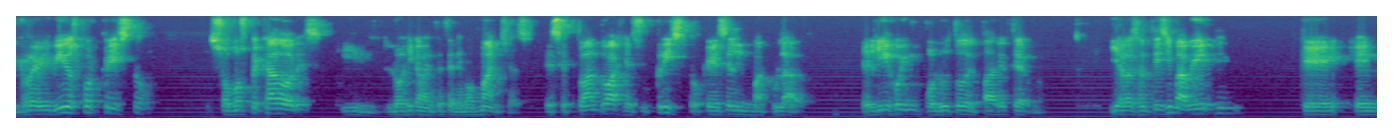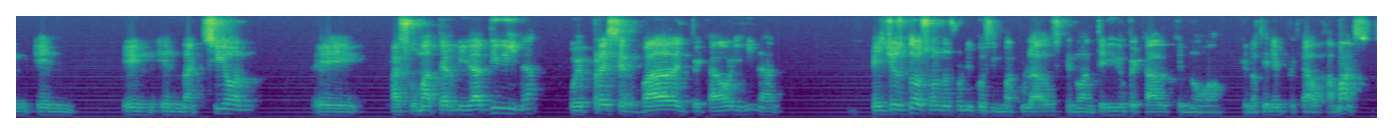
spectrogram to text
revividos por Cristo, somos pecadores y lógicamente tenemos manchas, exceptuando a Jesucristo, que es el Inmaculado, el Hijo impoluto del Padre Eterno y a la Santísima Virgen que en, en, en, acción eh, a su maternidad divina, fue preservada del pecado original. Ellos dos son los únicos inmaculados que no han tenido pecado, que no, que no tienen pecado jamás.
